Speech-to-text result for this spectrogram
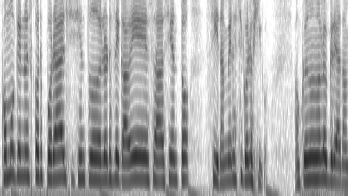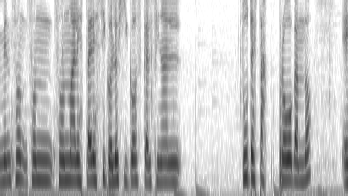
¿cómo que no es corporal si siento dolores de cabeza? Siento... Sí, también es psicológico. Aunque uno no lo crea, también son, son, son malestares psicológicos que al final tú te estás provocando. Las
